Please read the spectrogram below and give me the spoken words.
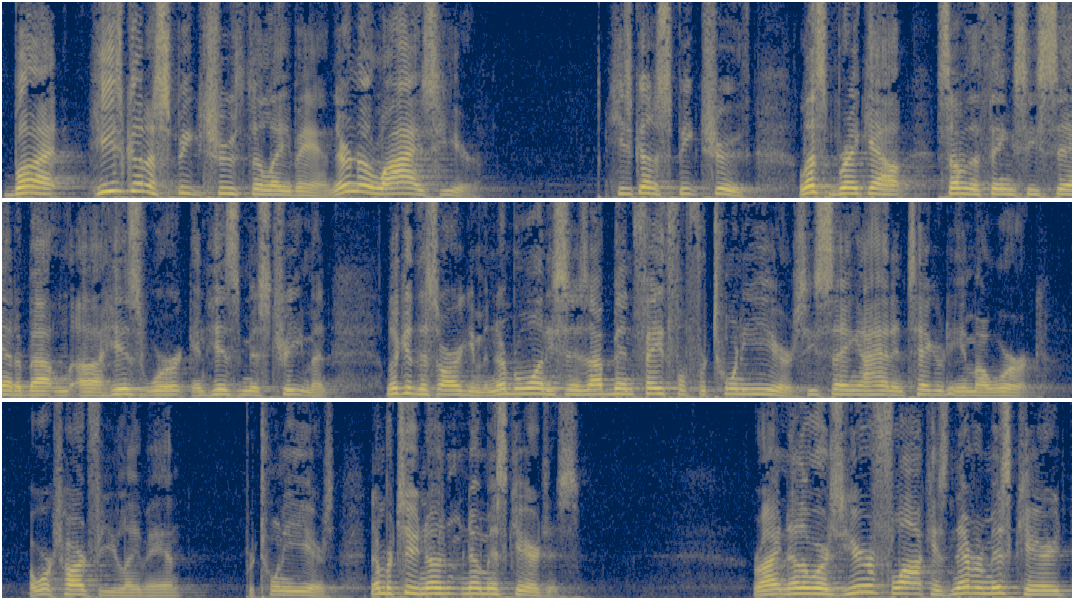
but he's going to speak truth to Laban. There are no lies here. He's going to speak truth. Let's break out some of the things he said about uh, his work and his mistreatment. Look at this argument. Number one, he says, I've been faithful for 20 years. He's saying I had integrity in my work. I worked hard for you, Laban, for 20 years. Number two, no, no miscarriages. Right? In other words, your flock has never miscarried.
